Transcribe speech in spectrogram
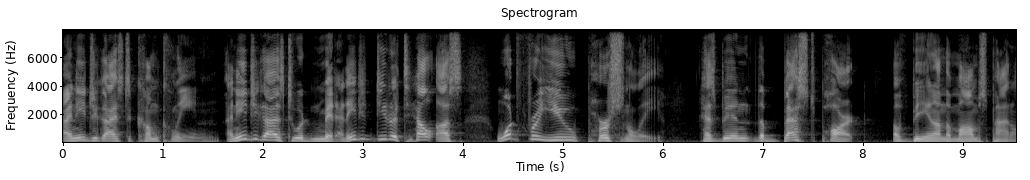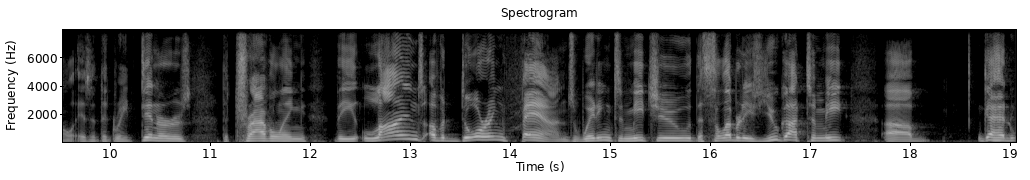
I need you guys to come clean. I need you guys to admit, I need you to tell us what for you personally has been the best part of being on the moms panel? Is it the great dinners, the traveling, the lines of adoring fans waiting to meet you, the celebrities you got to meet? Uh, go ahead,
